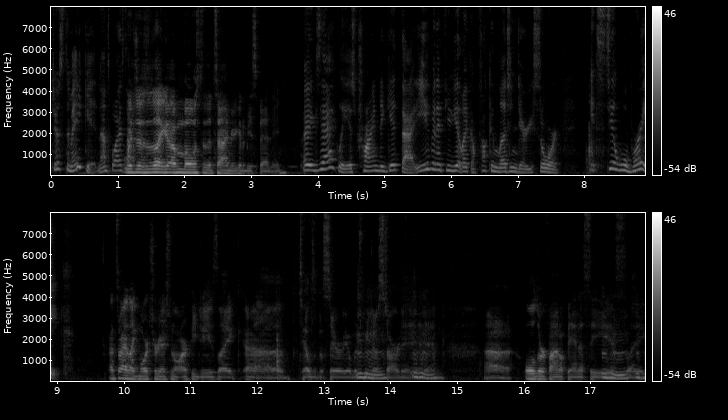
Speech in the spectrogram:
just to make it. And that's why it's which is like uh, most of the time you're gonna be spending. exactly is trying to get that. Even if you get like a fucking legendary sword, it still will break. That's why I like more traditional RPGs like uh, Tales of Berseria, which we Mhm. just started, Mhm. and uh, older Final Fantasies. Mhm, like,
